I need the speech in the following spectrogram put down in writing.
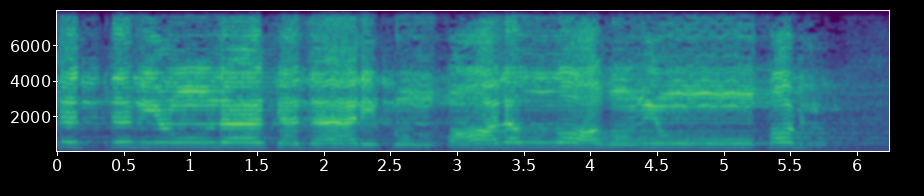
تتبعونا كذلكم قال الله من قبل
